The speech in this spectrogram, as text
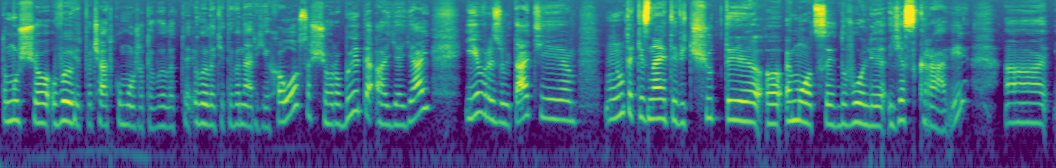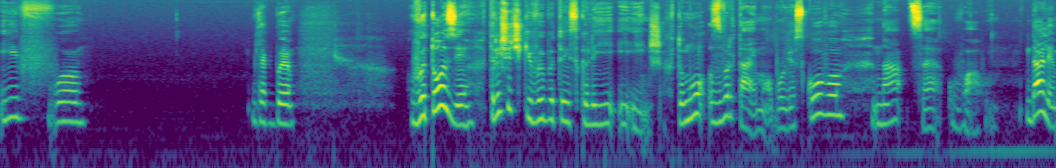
Тому що ви від початку можете вилетіти в енергії хаосу, що робити, ай-яй-яй, і в результаті, ну такі, знаєте, відчути е, емоції доволі яскраві. І в якби в ітозі трішечки вибити із колії і інших. Тому звертаємо обов'язково на це увагу. Далі,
